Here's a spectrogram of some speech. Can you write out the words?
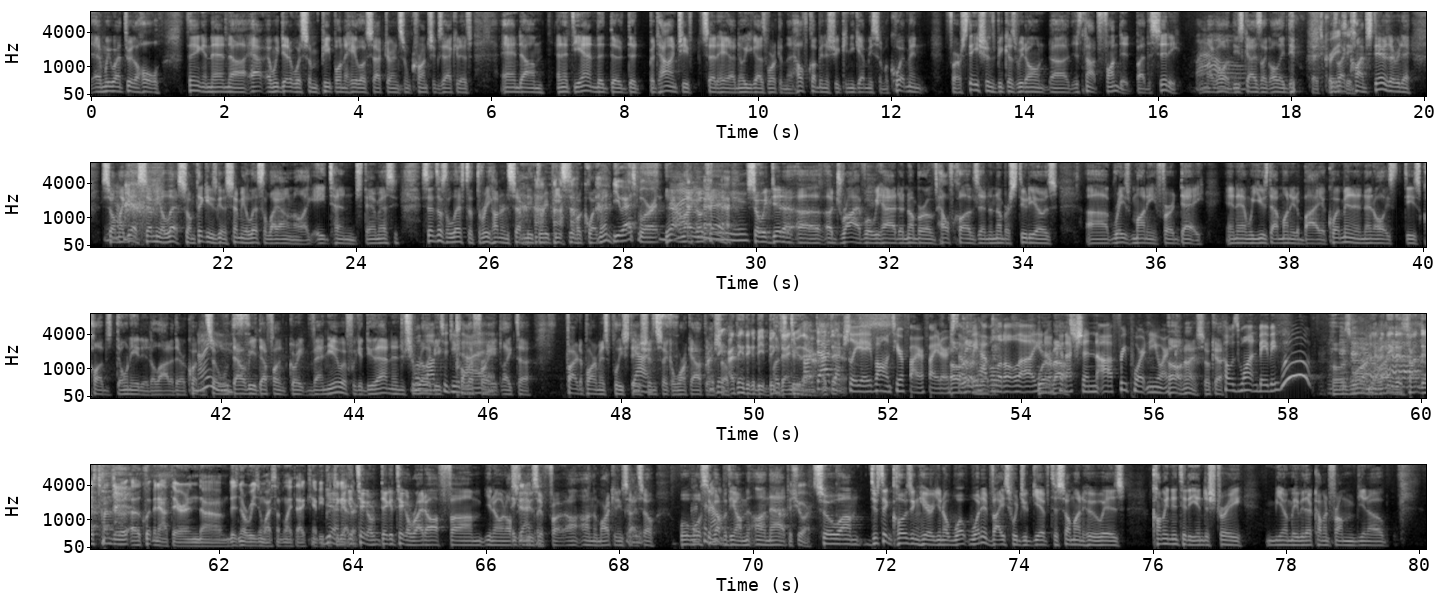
Yeah, and we went through the whole thing, and then uh, at, and we did it with some people in the Halo sector and some Crunch executives, and um, and at the end, the, the the battalion chief said, "Hey, I know you guys work in the health club industry. Can you get me some equipment for our stations because we don't? Uh, it's not funded by the city." I'm like, oh, these guys like all they do That's is crazy. like climb stairs every day. So I'm like, yeah, send me a list. So I'm thinking he's going to send me a list of like I don't know, like eight, ten StairMasters. He sends us a list of 373 pieces of equipment. You asked for it. Yeah, I'm like, okay. So we did a, a, a drive where we had a number of health clubs and a number of studios uh, raise money for a day. And then we used that money to buy equipment, and then all these these clubs donated a lot of their equipment. So that would be a definitely a great venue if we could do that, and then it should Would really be to proliferate that. like to fire departments, police stations, Yes. so they can work out there. I think, so I think there could be a big Let's venue do there. Our dad's actually a volunteer firefighter, Oh, so really? we have a little, uh, you know, Whereabouts? connection. Uh, Freeport, New York. oh, nice. Okay, Hose one, baby. Woo! Hose one. I I think there's, ton, there's tons of uh, equipment out there, and um, there's no reason why something like that can't be put Yeah, and they together. could take a they could take a write off, um, you know, and also use it for uh, on the marketing side. So we'll we'll to sync know. up with you on on that For sure. So um, just in closing here, you know, what what advice would you give to someone who is coming into the industry? You know, maybe they're coming from you know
